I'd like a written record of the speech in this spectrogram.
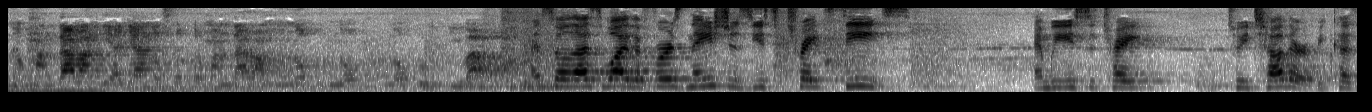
Nos mandaban de allá, nosotros mandábamos, no, no, no cultivábamos. And so that's why the First Nations used to trade seeds. And we used to trade to each other because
